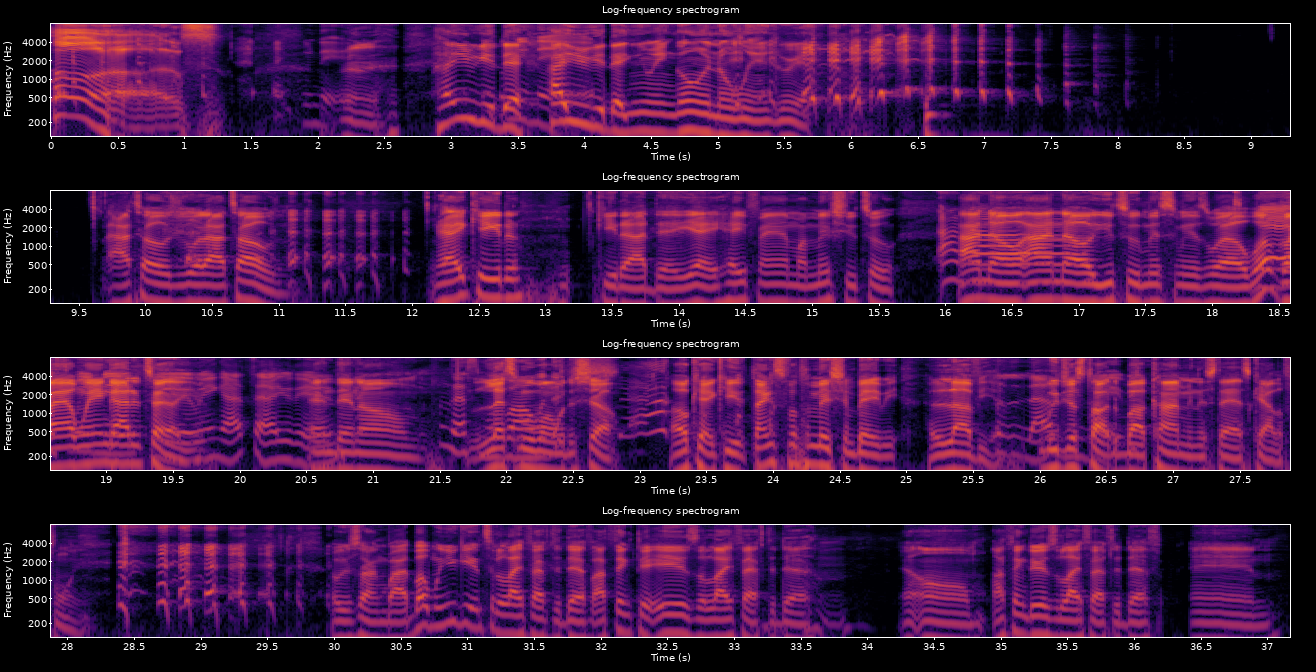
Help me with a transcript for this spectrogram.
Us. How you get that? How you get that you ain't going nowhere, grip. I told you what I told you. hey, Keita. Keita out there. Yeah. Hey, fam. I miss you too. I I know. I know. know. You two miss me as well. Well, Yes, glad we ain't got to missed tell We you. ain't got to tell you this. And then um, let's Let's move, move on, with the show. Okay, Keita. Thanks for permission, baby. Love you. Love we just you, talked baby. about communist ass California. We was talking about, but when you get into the life after death, I think there is a life after death. Mm-hmm. And, um, I think there is a life after death, and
